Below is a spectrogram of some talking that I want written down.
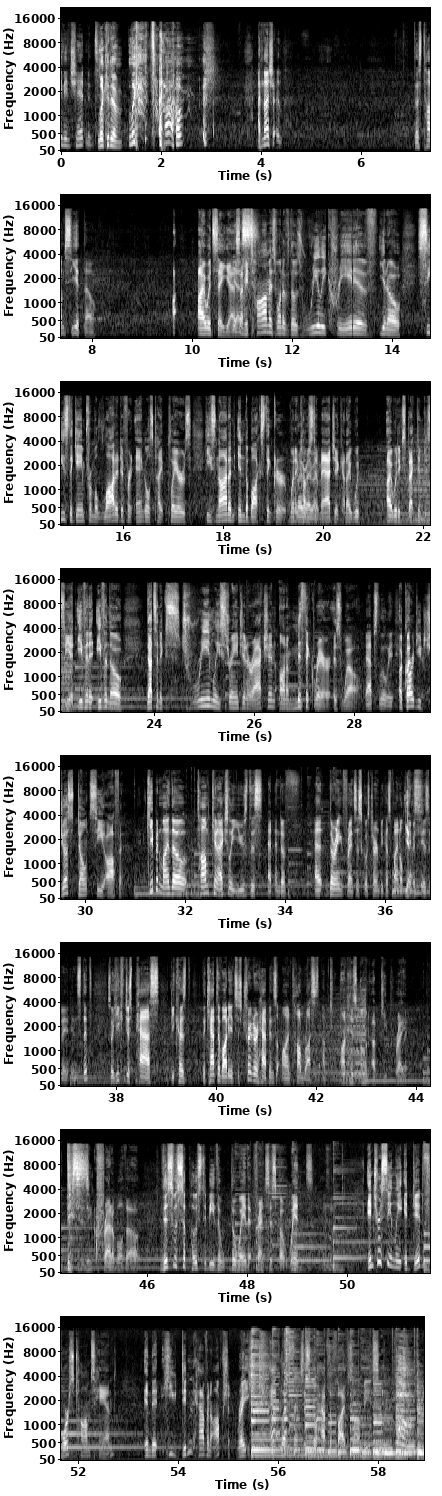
an enchantment. Look at him. Look at Tom. I'm not sure. Does Tom see it though? I would say yes. I mean, Tom is one of those really creative, you know, sees the game from a lot of different angles type players. He's not an in the box thinker when it Right, comes right, to. Magic, and I would, I would expect him to see it, even it, even though that's an extremely strange interaction on a mythic rare as well. Absolutely. A But card you just don't see often. keep in mind though, Tom can actually use this at end of during Francisco's turn because final payment is an instant. So he can just pass because the captive audience's trigger happens on Tom Ross's upkeep. on his own upkeep, right. Right. This is incredible, though. This was supposed to be the, the way that Francisco wins. Mm-hmm. Interestingly, it did force Tom's hand in that he didn't have an option, right? He can't let Francisco have the five zombies.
